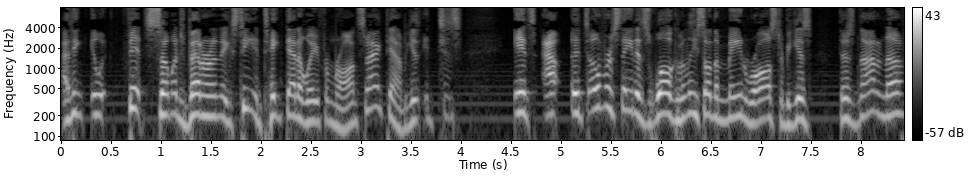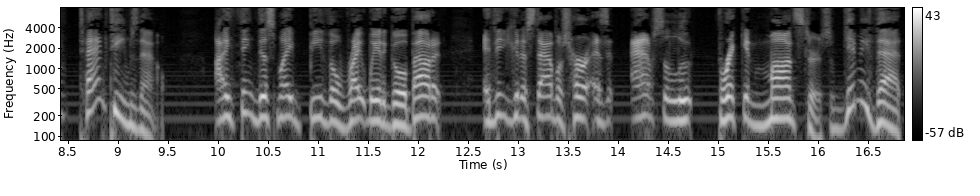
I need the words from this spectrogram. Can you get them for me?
I think it would fit so much better on NXT and take that away from Raw and SmackDown because it just it's out, it's overstayed its welcome, at least on the main roster, because there's not enough tag teams now. I think this might be the right way to go about it, and then you can establish her as an absolute freaking monster. So give me that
